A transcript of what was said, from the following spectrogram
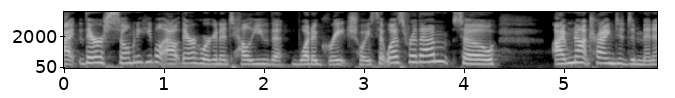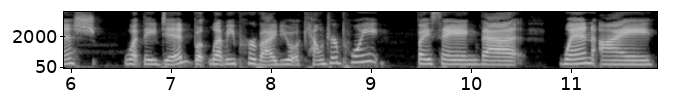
I, there are so many people out there who are going to tell you that what a great choice it was for them. So I'm not trying to diminish what they did, but let me provide you a counterpoint by saying that when I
